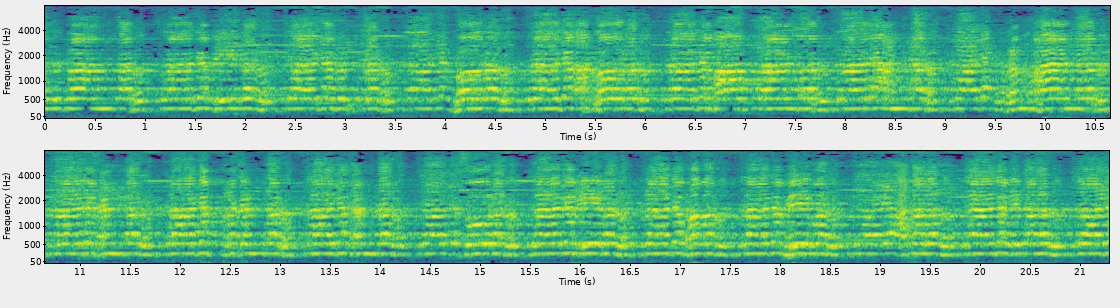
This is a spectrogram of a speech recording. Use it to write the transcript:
कल्पान्तरुद्राय वीररुद्राय रुद्ररुद्राय घोररुद्राय अघोररुद्राय मात्राण्डरुद्राय अण्डरुद्राय ब्रह्माण्डरुद्राय खण्डरुद्राय प्रचण्डरुद्राय दण्डरुद्राय सोररुद्राय वीररुद्राय भवरुद्राय भीमरुद्राय अतलरुद्राय वितलरुद्राय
